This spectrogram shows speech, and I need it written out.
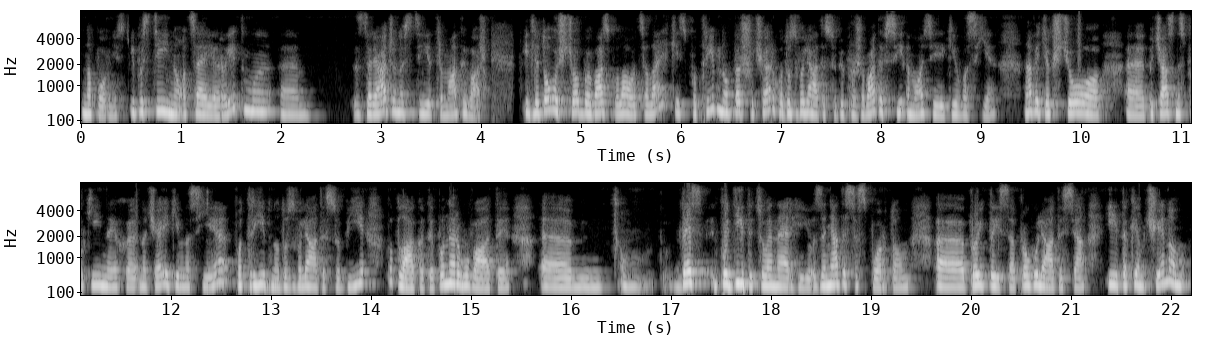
на повністю. І постійно оцей ритм зарядженості тримати важко. І для того, щоб у вас була оця легкість, потрібно в першу чергу дозволяти собі проживати всі емоції, які у вас є. Навіть якщо е, під час неспокійних е, ночей, які в нас є, потрібно дозволяти собі поплакати, понервувати, е, десь подіти цю енергію, зайнятися спортом, е, пройтися, прогулятися, і таким чином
